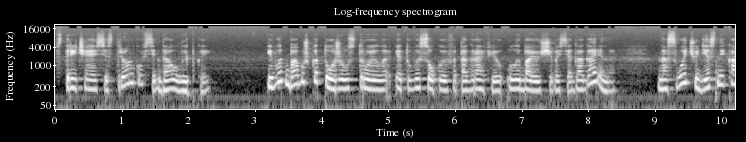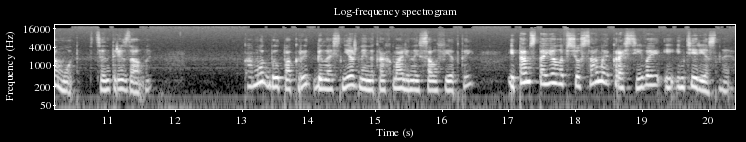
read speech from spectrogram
встречая сестренку всегда улыбкой. И вот бабушка тоже устроила эту высокую фотографию улыбающегося Гагарина на свой чудесный комод в центре залы. Комод был покрыт белоснежной накрахмаленной салфеткой, и там стояло все самое красивое и интересное.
